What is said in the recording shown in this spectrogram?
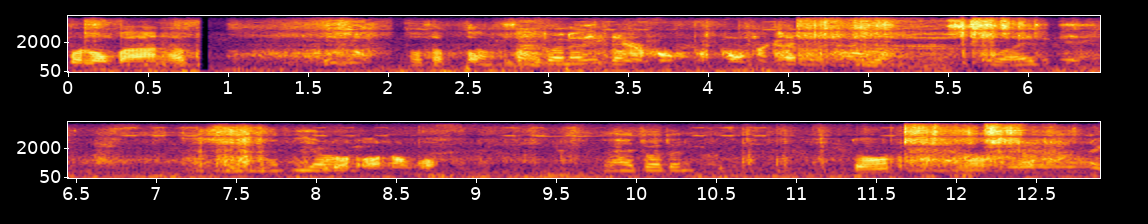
บนโรงพยาบาลครับ โทรศัพท์ตสอกงสองตัวนะที่ Be ก็ careful. Poltergeist. สวยพี่นัดเดียวโดดออกนอกวงหายตัวตัวนึงโดดออนอกวงไอ้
